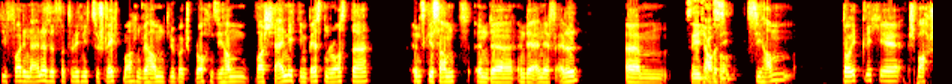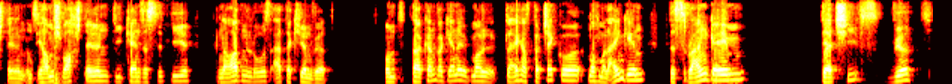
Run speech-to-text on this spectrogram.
die 49ers jetzt natürlich nicht zu so schlecht machen. Wir haben drüber gesprochen. Sie haben wahrscheinlich den besten Roster insgesamt in der, in der NFL. Ähm, Sehe ich auch so. Sie, sie haben deutliche Schwachstellen und sie haben Schwachstellen, die Kansas City gnadenlos attackieren wird. Und da können wir gerne mal gleich auf Pacheco nochmal eingehen. Das Run-Game der Chiefs wird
